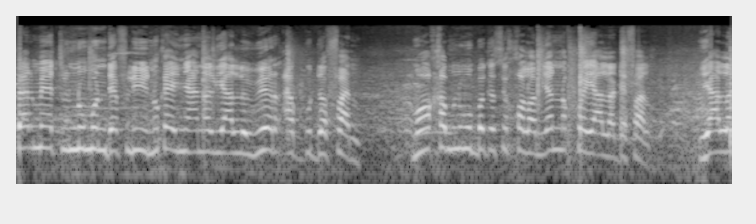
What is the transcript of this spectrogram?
permettre nu mun def lii nu koy ñaanal yàlla wér ak gudd fan moo xam lu mu bëgg si xolam yan na ko yàlla defal yàlla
